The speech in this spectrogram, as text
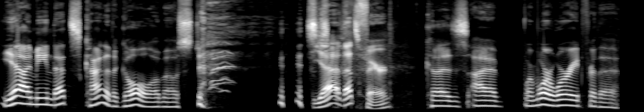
yeah i mean that's kind of the goal almost Yeah, that's fair. because I we're more worried for the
